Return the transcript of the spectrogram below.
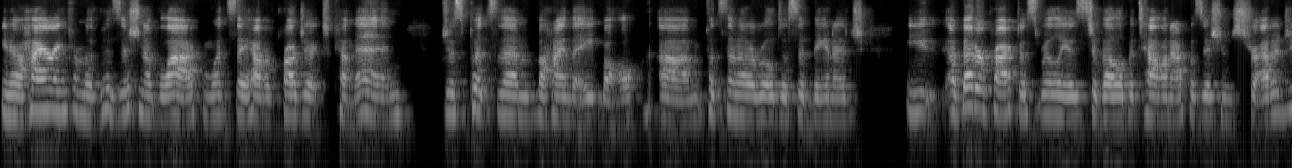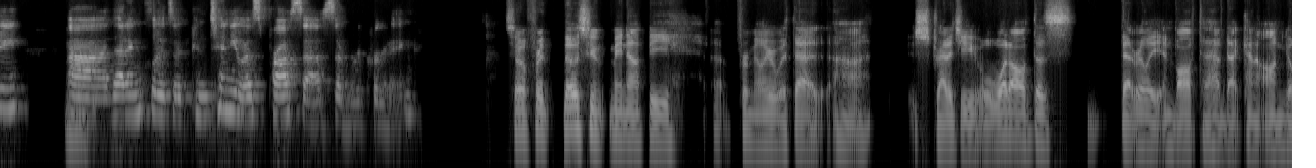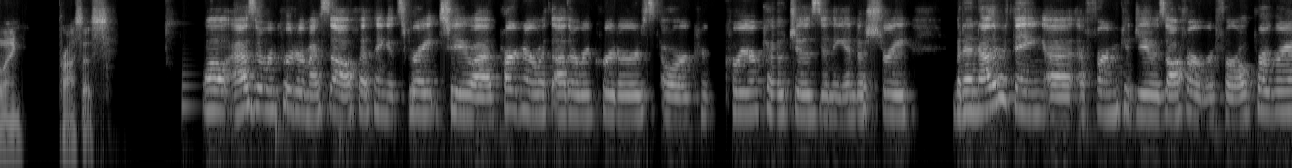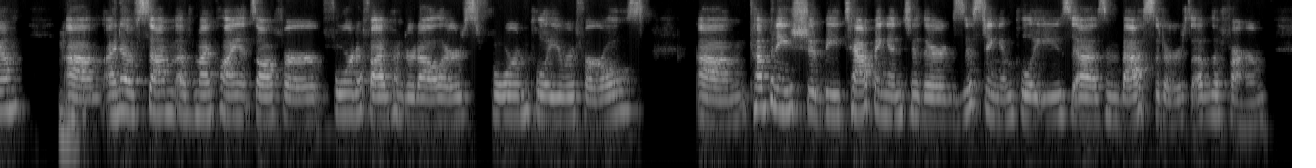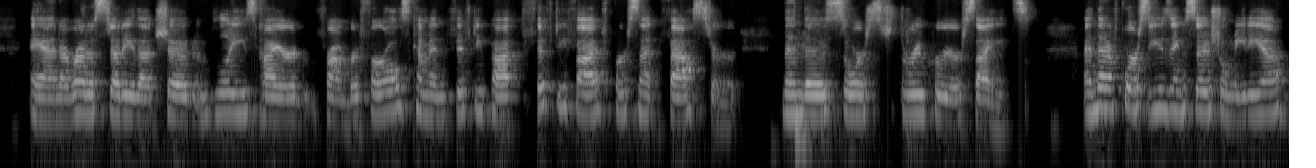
you know, hiring from a position of lack, once they have a project come in, just puts them behind the eight ball, um, puts them at a real disadvantage you, a better practice really is develop a talent acquisition strategy mm-hmm. uh, that includes a continuous process of recruiting. So, for those who may not be uh, familiar with that uh, strategy, what all does that really involve to have that kind of ongoing process? Well, as a recruiter myself, I think it's great to uh, partner with other recruiters or c- career coaches in the industry but another thing a, a firm could do is offer a referral program. Mm-hmm. Um, I know some of my clients offer four to five hundred dollars for employee referrals. Um, companies should be tapping into their existing employees as ambassadors of the firm. And I read a study that showed employees hired from referrals come in 55, 55% faster than mm-hmm. those sourced through career sites. And then, of course, using social media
